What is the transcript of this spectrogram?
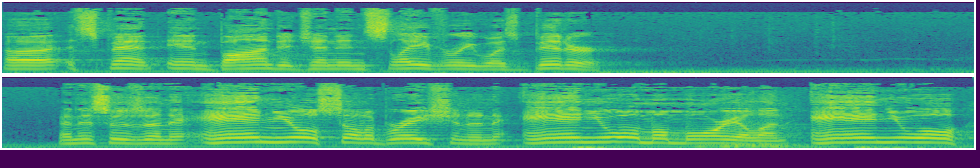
uh, spent in bondage and in slavery was bitter. And this is an annual celebration, an annual memorial, an annual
